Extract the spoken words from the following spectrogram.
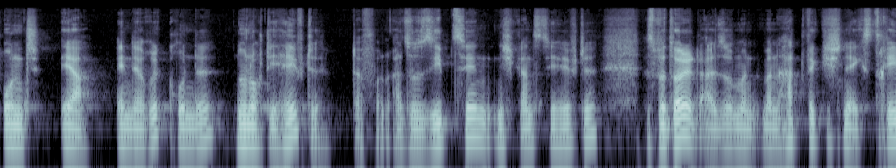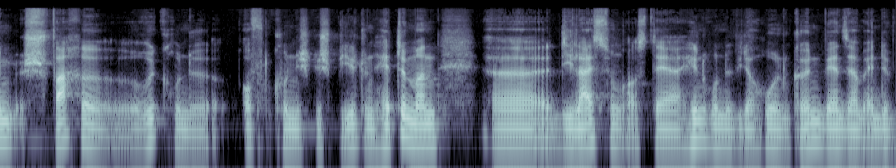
und ja, in der Rückrunde nur noch die Hälfte davon, also 17, nicht ganz die Hälfte. Das bedeutet also, man, man hat wirklich eine extrem schwache Rückrunde offenkundig gespielt und hätte man äh, die Leistung aus der Hinrunde wiederholen können, wären sie am Ende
